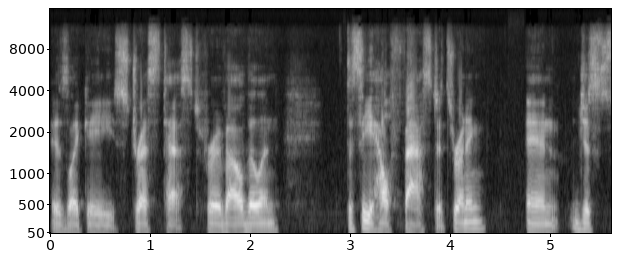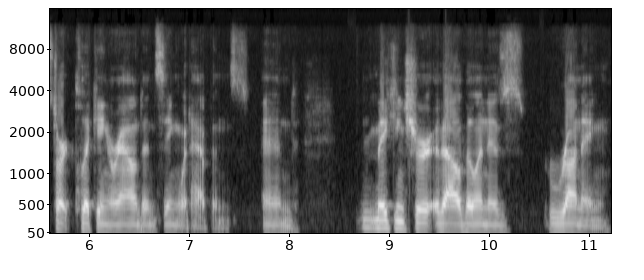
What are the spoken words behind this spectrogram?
is like a stress test for a Eval Villain to see how fast it's running and just start clicking around and seeing what happens and making sure Eval Villain is running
